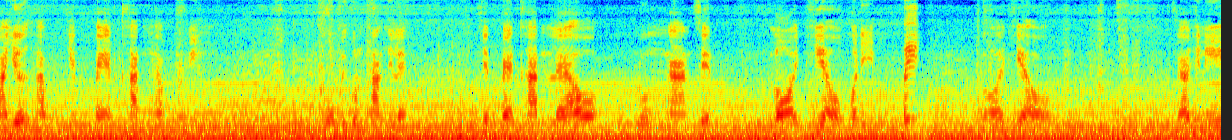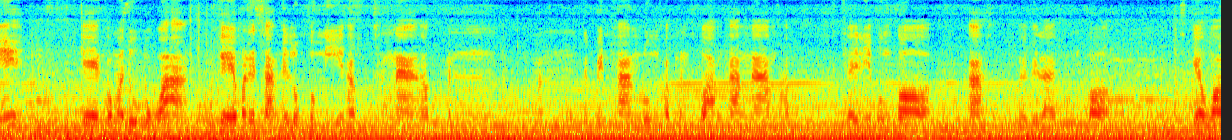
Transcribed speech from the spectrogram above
มาเยอะครับเจ็ดแปดคันครับวิ่งผมเป็นคนสั่งนี่แหละเจ็ดแปดคันแล้วลงงานเสร็จร้อยเที่ยวพอดีเป๊ะร้อยเที่ยว แล้วทีนี้แกก็มาดูบอกว่า แกไม่ได้สั่งให้ลงตรงนี้ครับ ข้างหน้าครับมัน เป็นทางลงครับมันขวางทางน้ำครับแต่นี้ผมก็อะไม่เป็นไรผมก็แกว่า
